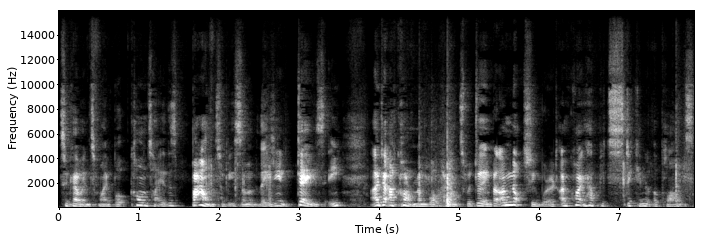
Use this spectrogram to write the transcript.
to go into my book, can't I? There's bound to be some of these. You know, Daisy, I, I can't remember what plants we're doing, but I'm not too worried. I'm quite happy to stick in other plants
